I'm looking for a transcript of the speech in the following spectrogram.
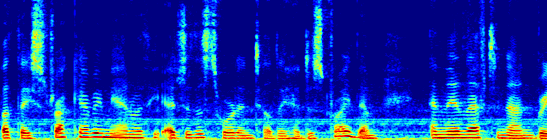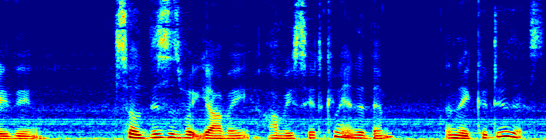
but they struck every man with the edge of the sword until they had destroyed them, and they left none breathing. So this is what Yahweh obviously had commanded them, and they could do this.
